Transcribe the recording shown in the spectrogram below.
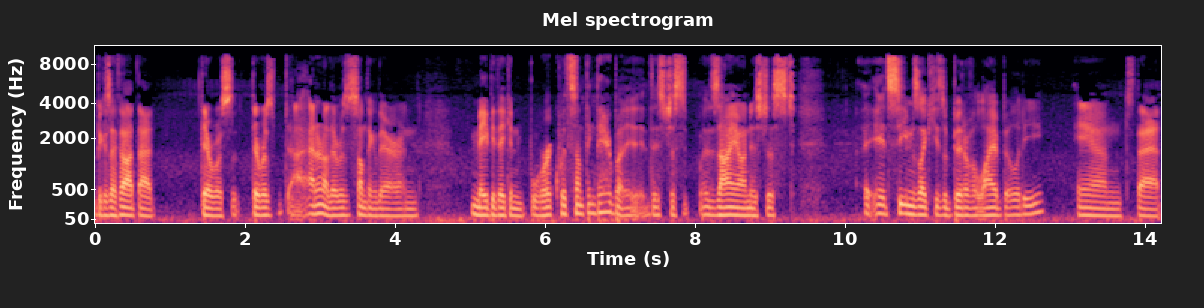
because I thought that there was there was I don't know there was something there, and maybe they can work with something there, but it, it's just Zion is just. It seems like he's a bit of a liability, and that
